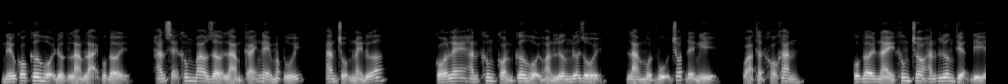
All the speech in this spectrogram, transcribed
Nếu có cơ hội được làm lại cuộc đời hắn sẽ không bao giờ làm cái nghề móc túi, ăn trộm này nữa. Có lẽ hắn không còn cơ hội hoàn lương nữa rồi, làm một vụ chót để nghỉ, quả thật khó khăn. Cuộc đời này không cho hắn lương thiện đi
